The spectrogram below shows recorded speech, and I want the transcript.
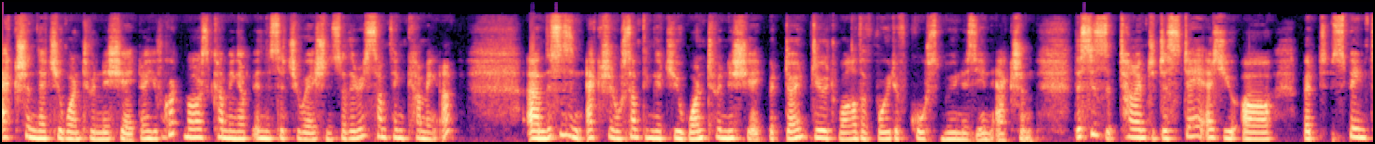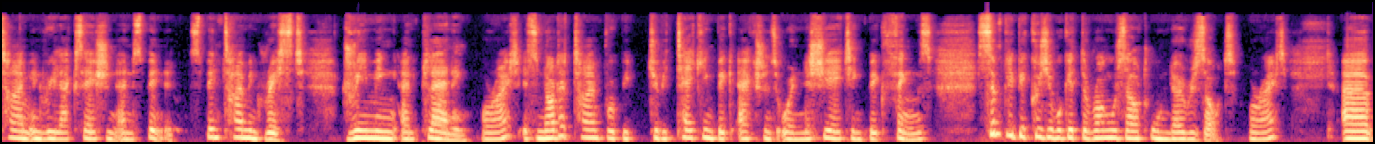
action that you want to initiate. Now you've got Mars coming up in the situation. So there is something coming up. Um, this is an action or something that you want to initiate, but don't do it while the void of course moon is in action. This is a time to just stay as you are, but spend time in relaxation and spend, spend time in rest, dreaming and planning. All right. It's not a time for be, to be taking big actions or initiating big things simply because you will get the wrong result or no result. All right. Uh,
